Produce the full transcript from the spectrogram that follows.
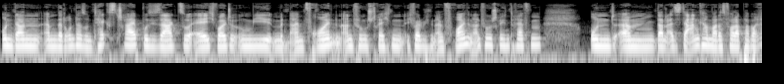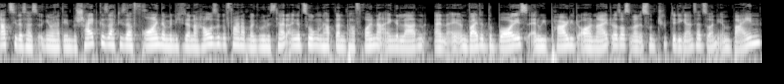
und dann ähm, darunter so einen Text schreibt, wo sie sagt so, ey, ich wollte irgendwie mit einem Freund in Anführungsstrichen, ich wollte mich mit einem Freund in Anführungsstrichen treffen. Und ähm, dann, als ich da ankam, war das voller Paparazzi. Das heißt, irgendjemand hat ihnen Bescheid gesagt, dieser Freund. Dann bin ich wieder nach Hause gefahren, habe mein grünes Kleid angezogen und habe dann ein paar Freunde eingeladen. And I invited the boys and we partied all night oder so. Und dann ist so ein Typ, der die ganze Zeit so an ihrem Bein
